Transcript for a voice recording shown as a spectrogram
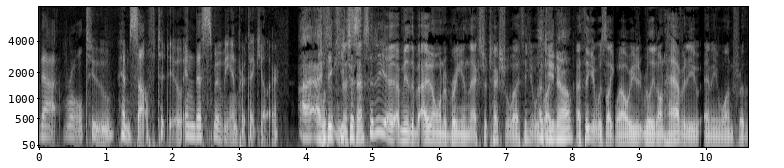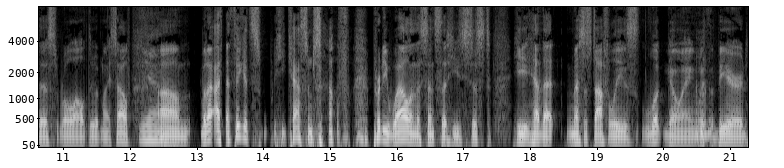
that role to himself to do in this movie in particular? I, I think it he just necessity. I I mean, the, I don't want to bring in the extra textual, but I think it was Oh, do like you know? I think it was like, well, we really don't have any anyone for this role. I'll do it myself. Yeah. Um, but I, I think it's he casts himself pretty well in the sense that he's just he had that Mephistopheles look going with the beard,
